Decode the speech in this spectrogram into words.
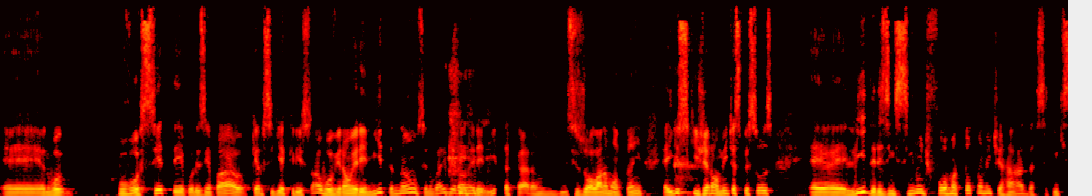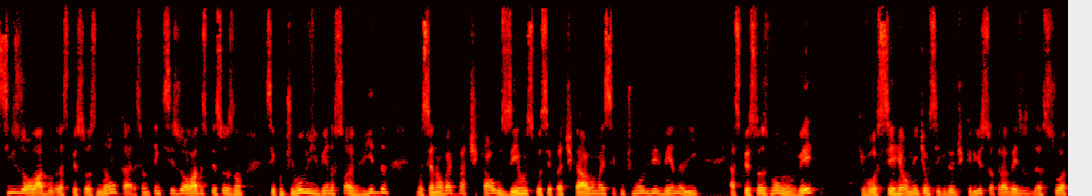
É, eu não vou por você ter, por exemplo, ah, eu quero seguir a Cristo, ah, eu vou virar um eremita? Não, você não vai virar um eremita, cara, se isolar na montanha. É isso que geralmente as pessoas, é, líderes, ensinam de forma totalmente errada. Você tem que se isolar das pessoas. Não, cara, você não tem que se isolar das pessoas, não. Você continua vivendo a sua vida, você não vai praticar os erros que você praticava, mas você continua vivendo ali. As pessoas vão ver que você realmente é um seguidor de Cristo através da sua,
